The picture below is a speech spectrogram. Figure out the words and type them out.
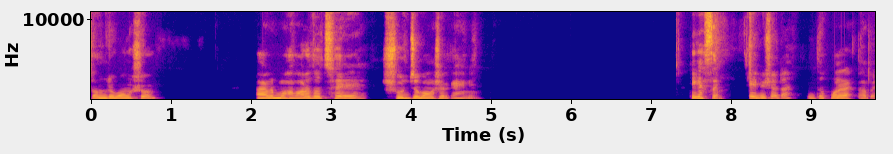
চন্দ্রবংশ আর মহাভারত হচ্ছে সূর্য বংশের কাহিনী। ঠিক আছে? এই বিষয়টা কিন্তু মনে রাখতে হবে।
